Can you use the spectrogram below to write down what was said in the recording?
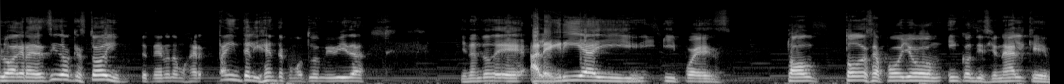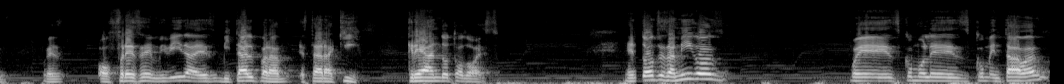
Lo agradecido que estoy de tener una mujer tan inteligente como tú en mi vida, llenando de alegría y, y, pues todo, todo ese apoyo incondicional que pues ofrece mi vida es vital para estar aquí, creando todo esto. Entonces, amigos, pues como les comentaba,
